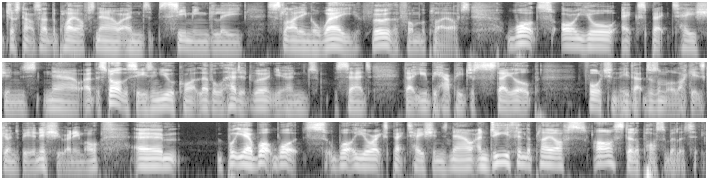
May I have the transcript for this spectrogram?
just outside the playoffs now and seemingly sliding away further from the playoffs. What are your expectations now? At the start of the season, you were quite level headed, weren't you? And said that you'd be happy just to stay up. Fortunately, that doesn't look like it's going to be an issue anymore. Um, but yeah, what what's what are your expectations now? And do you think the playoffs are still a possibility?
